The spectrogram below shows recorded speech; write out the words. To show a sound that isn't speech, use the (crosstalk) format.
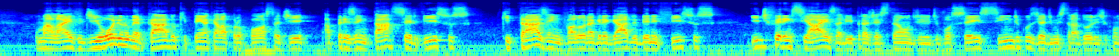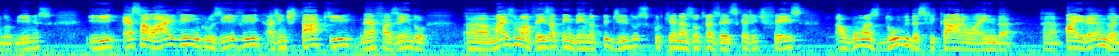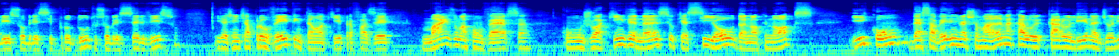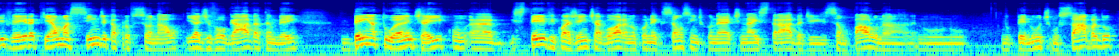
uma live de olho no mercado que tem aquela proposta de apresentar serviços que trazem valor agregado e benefícios e diferenciais ali para a gestão de, de vocês, síndicos e administradores de condomínios. E essa live, inclusive, a gente está aqui né, fazendo uh, mais uma vez atendendo a pedidos, porque nas outras vezes que a gente fez, algumas dúvidas ficaram ainda uh, pairando ali sobre esse produto, sobre esse serviço. E a gente aproveita então aqui para fazer mais uma conversa com o Joaquim Venâncio, que é CEO da Knock Knox e com, dessa vez, a gente vai chamar Ana Carolina de Oliveira, que é uma síndica profissional e advogada também, bem atuante aí, com, uh, esteve com a gente agora no Conexão Síndico Net na estrada de São Paulo, na, no, no, no penúltimo sábado,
